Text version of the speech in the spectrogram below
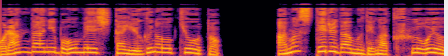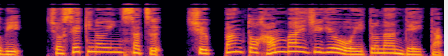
オランダに亡命したユグノー教徒。アムステルダムで楽譜及び書籍の印刷、出版と販売事業を営んでいた。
